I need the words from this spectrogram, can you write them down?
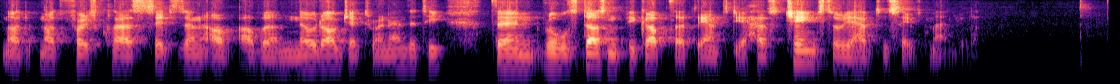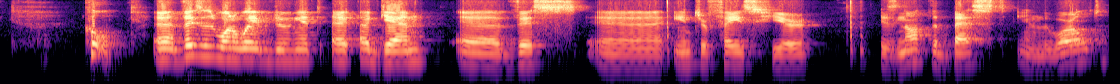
not, not first-class citizen of, of a node object or an entity, then rules doesn't pick up that the entity has changed, so you have to save it manually. Cool. Uh, this is one way of doing it. again, uh, this uh, interface here is not the best in the world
